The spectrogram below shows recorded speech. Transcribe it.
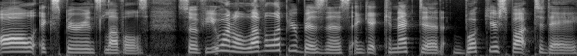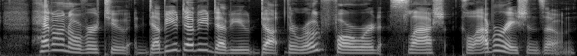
all experience levels. So if you want to level up your business and get connected, book your spot today. Head on over to www the road forward slash collaboration zone.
